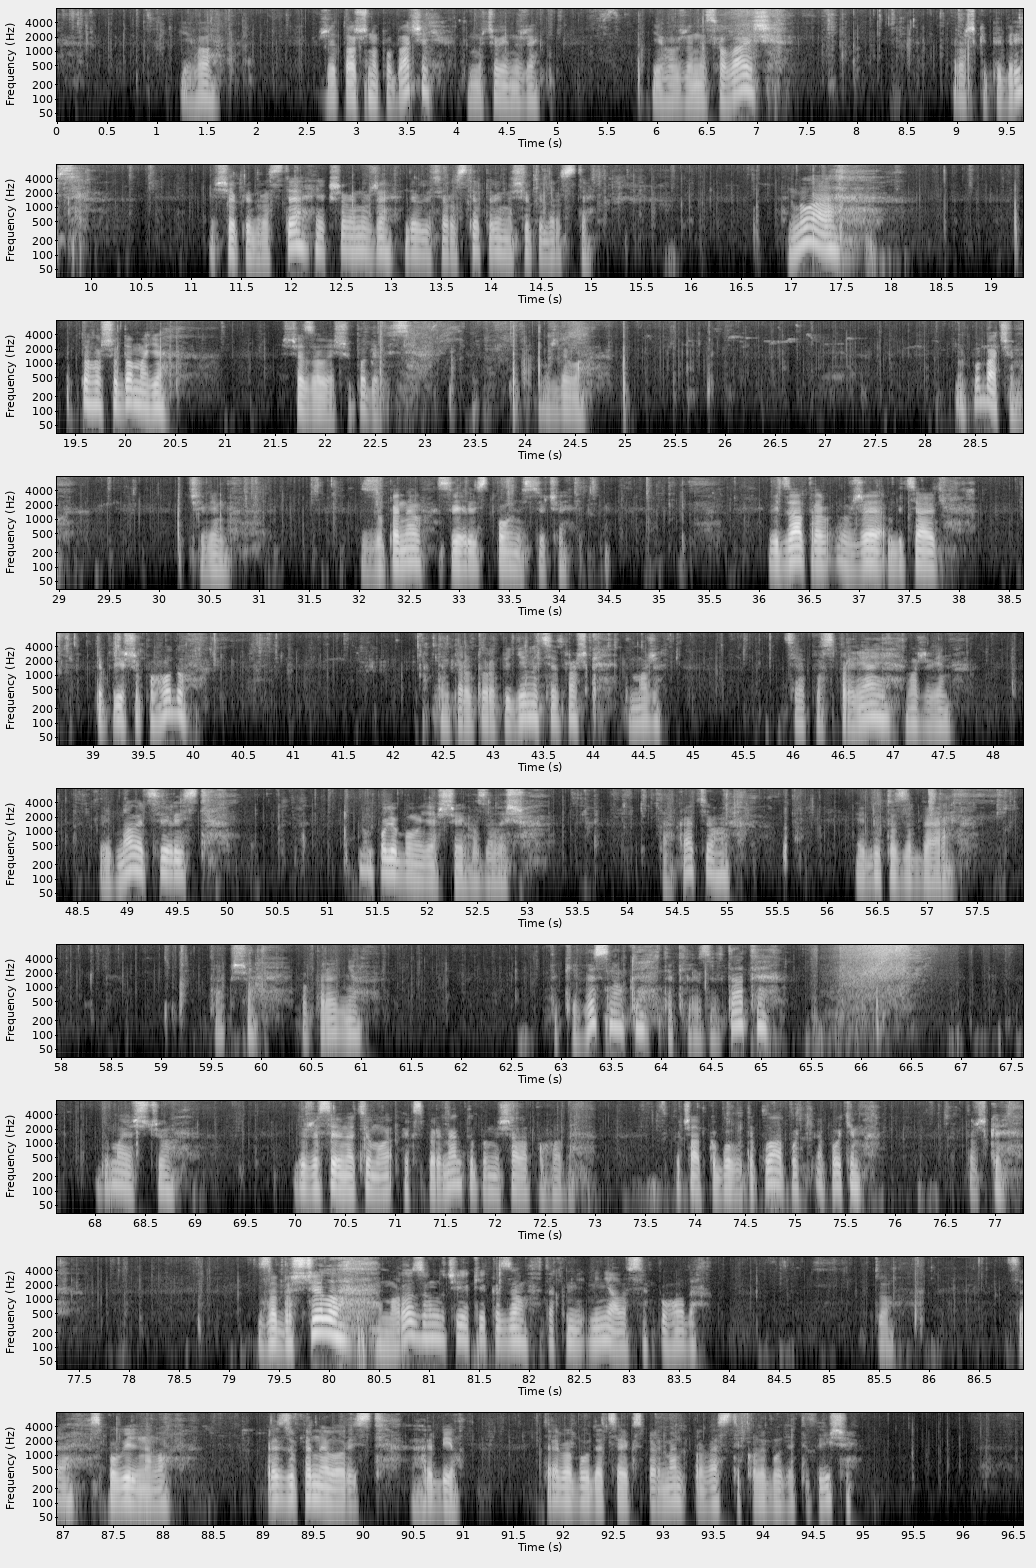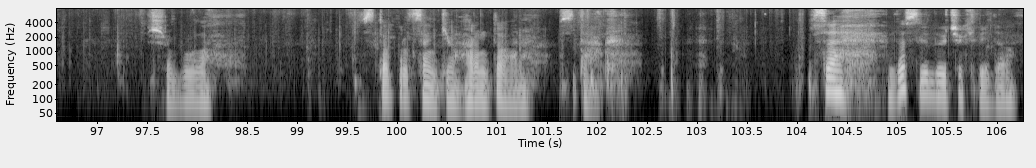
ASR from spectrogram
його вже точно побачать, тому що він вже його вже не сховаєш. Трошки підріс. І ще підросте. Якщо він вже дивлюся росте, то він ще підросте. Ну а того, що вдома я ще залишу, подивлюся. Можливо. Ну, побачимо, чи він зупинив свій ріст повністю, чи від завтра вже обіцяють теплішу погоду. Температура підійметься трошки, то може це посприяє, може він відновить свій ріст. Ну, по-любому я ще його залишу. Так, а цього йду то заберу. Так що попередньо такі висновки, такі результати. Думаю, що дуже сильно цьому експерименту помішала погода. Спочатку було тепло, а потім трошки задощило, морози вночі, як я казав, так мінялася погода. То це сповільнило, призупинило ріст грибів. Треба буде цей експеримент провести, коли буде тепліше. Щоб було 100% гарантовано. Ось так. Все, до слідуючих відео.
